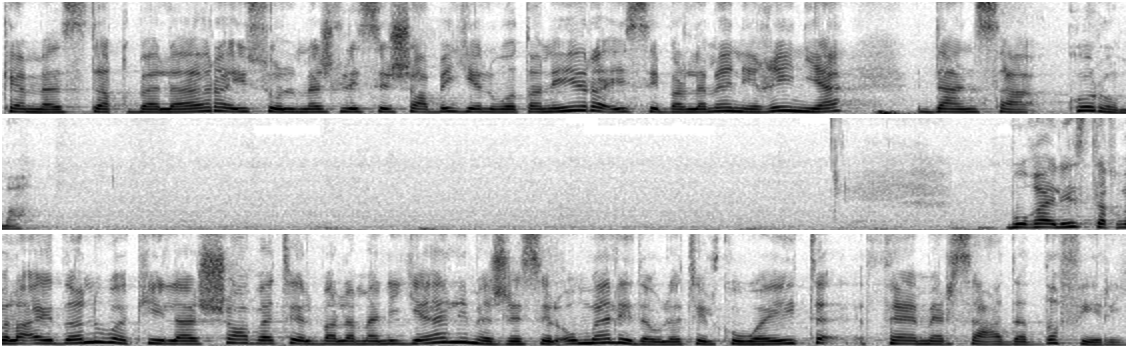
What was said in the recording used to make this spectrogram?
كما استقبل رئيس المجلس الشعبي الوطني رئيس برلمان غينيا دانسا كوروما. بوغالي استقبل أيضا وكيل الشعبة البرلمانية لمجلس الأمة لدولة الكويت ثامر سعد الضفيري.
